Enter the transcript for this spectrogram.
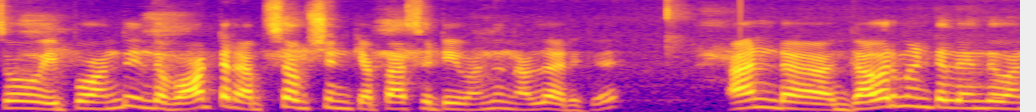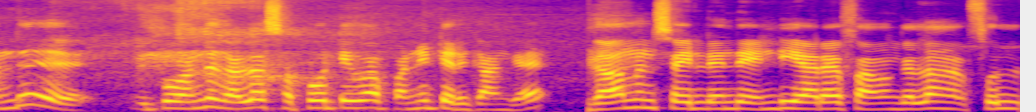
ஸோ இப்போ வந்து இந்த வாட்டர் அப்சர்ப்ஷன் கெப்பாசிட்டி வந்து நல்லா இருக்குது அண்ட் கவர்மெண்ட்லேருந்து uh, வந்து இப்போ வந்து நல்லா சப்போர்ட்டிவாக பண்ணிட்டு இருக்காங்க. கவர்மெண்ட் சைட்லேருந்து என்டிஆர்எஃப் அவங்கெல்லாம் ஃபுல்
